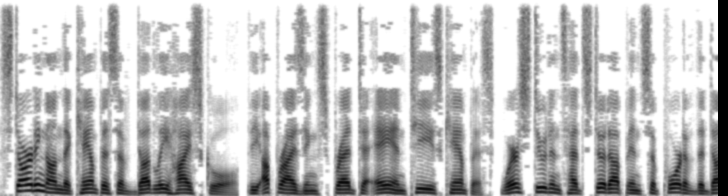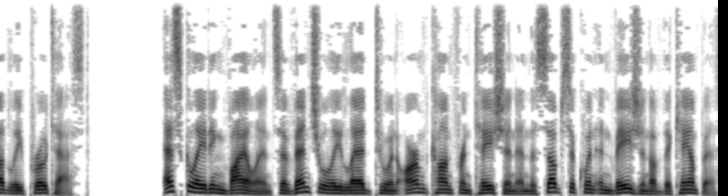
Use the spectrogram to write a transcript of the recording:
Starting on the campus of Dudley High School, the uprising spread to A&T's campus, where students had stood up in support of the Dudley protest. Escalating violence eventually led to an armed confrontation and the subsequent invasion of the campus.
